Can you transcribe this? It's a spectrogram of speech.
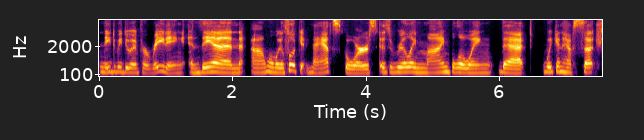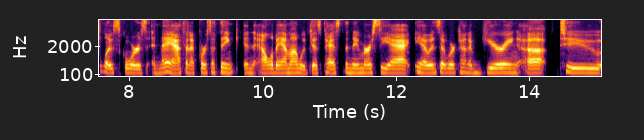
need to be doing for reading. And then uh, when we look at math scores, it's really mind blowing that we can have such low scores in math. And of course, I think in Alabama, we've just passed the Numeracy Act, you know, and so we're kind of gearing up to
